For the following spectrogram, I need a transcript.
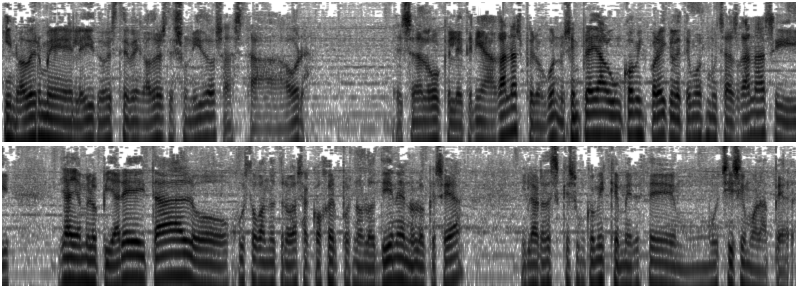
y no haberme leído este Vengadores Desunidos hasta ahora. Es algo que le tenía ganas, pero bueno, siempre hay algún cómic por ahí que le tenemos muchas ganas y ya, ya me lo pillaré y tal, o justo cuando te lo vas a coger pues no lo tienen o lo que sea. Y la verdad es que es un cómic que merece muchísimo la pena,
